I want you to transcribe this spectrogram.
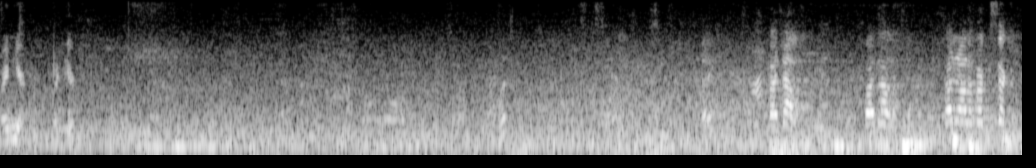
Right here. Right here. Five dollar. Five dollar. Five dollar a second.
